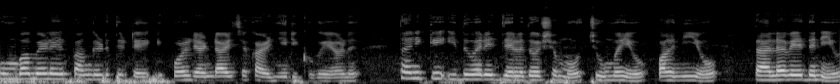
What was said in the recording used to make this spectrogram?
കുംഭമേളയിൽ പങ്കെടുത്തിട്ട് ഇപ്പോൾ രണ്ടാഴ്ച കഴിഞ്ഞിരിക്കുകയാണ്. തനിക്ക് ഇതുവരെ ജലദോഷമോ ചുമയോ പനിയോ തലവേദനയോ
